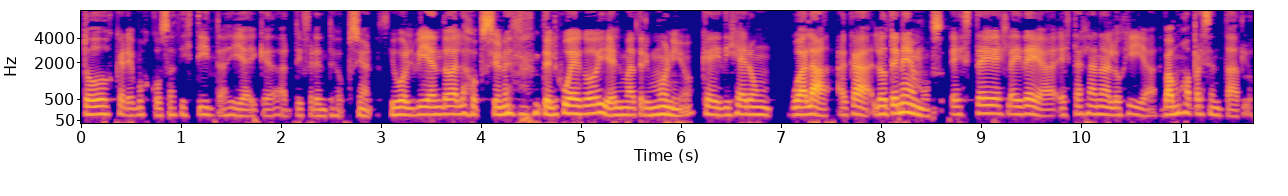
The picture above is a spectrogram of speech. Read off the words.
todos queremos cosas distintas y hay que dar diferentes opciones. Y volviendo a las opciones del juego y el matrimonio, que dijeron, voilà, acá lo tenemos, esta es la idea, esta es la analogía, vamos a presentarlo.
